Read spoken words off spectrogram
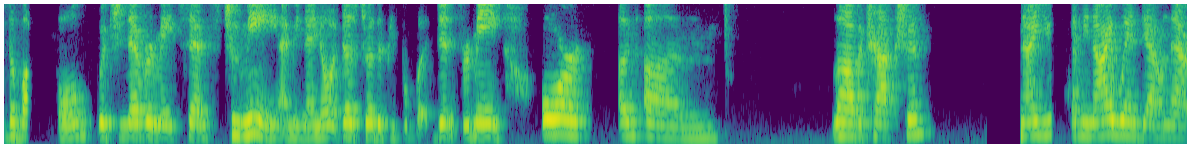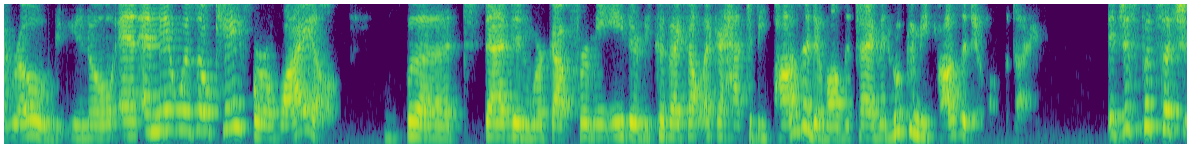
the Bible, which never made sense to me. I mean, I know it does to other people, but didn't for me, or an um, law of attraction and I, I mean, I went down that road, you know, and and it was okay for a while, but that didn't work out for me either because I felt like I had to be positive all the time, and who can be positive all the time? It just puts such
